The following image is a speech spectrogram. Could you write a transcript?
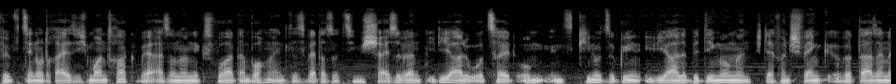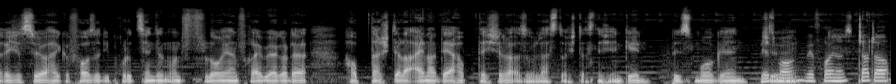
15.30 Uhr Montag. Wer also noch nichts vorhat am Wochenende, das Wetter soll ziemlich scheiße werden. Ideale Uhrzeit, um ins Kino zu gehen, ideale Bedingungen. Stefan Schwenk wird da sein, Regisseur, Heike Fauser, die Produzentin und Florian Freiberger, der Hauptdarsteller, einer der Hauptdarsteller. Also lasst euch das nicht entgehen. Bis morgen. Bis Tschö. morgen, wir freuen uns. Ciao, ciao.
